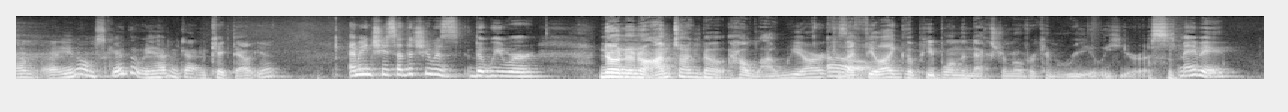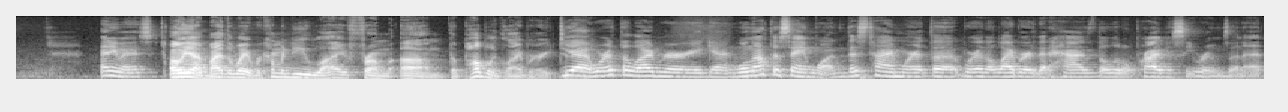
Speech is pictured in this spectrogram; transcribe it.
I'm, uh, you know, I'm scared that we haven't gotten kicked out yet. I mean, she said that she was that we were. No, no, no. I'm talking about how loud we are because I Oh. feel like the people in the next room over can really hear us. Maybe. Anyways. Oh yeah. um, By the way, we're coming to you live from um, the public library today. Yeah, we're at the library again. Well, not the same one. This time we're at the we're at the library that has the little privacy rooms in it.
